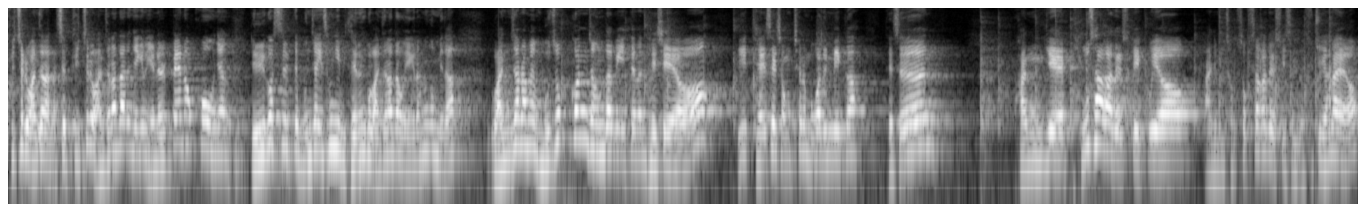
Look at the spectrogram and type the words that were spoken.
뒷줄이 완전하다. 즉 뒷줄이 완전하다는 얘기는 얘네를 빼놓고 그냥 읽었을 때 문장이 성립이 되는 걸 완전하다고 얘기를 하는 겁니다. 완전하면 무조건 정답이 이때는 대시예요. 이 대세 정체는 뭐가 됩니까? 대은 관계 부사가 될 수도 있고요. 아니면 접속사가 될 수 있습니다. 둘 중에 하나예요.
